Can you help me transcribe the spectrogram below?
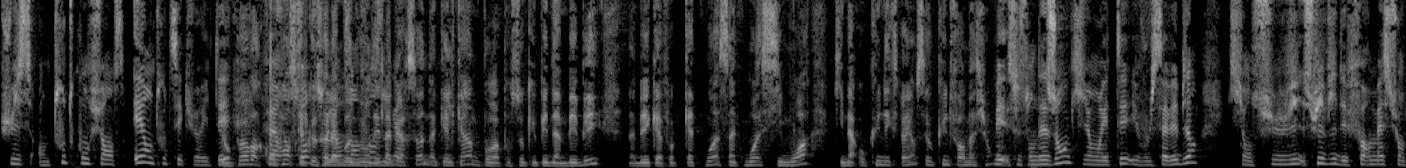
puissent en toute confiance et en toute sécurité. on peut avoir confiance quelle que soit la bonne volonté de la personne à quelqu'un pour, pour s'occuper d'un bébé, d'un bébé qui a 4 mois, 5 mois, 6 mois, qui n'a aucune expérience et aucune formation. Mais ce sont des gens qui ont été, et vous le savez bien, qui ont suivi, suivi des formations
